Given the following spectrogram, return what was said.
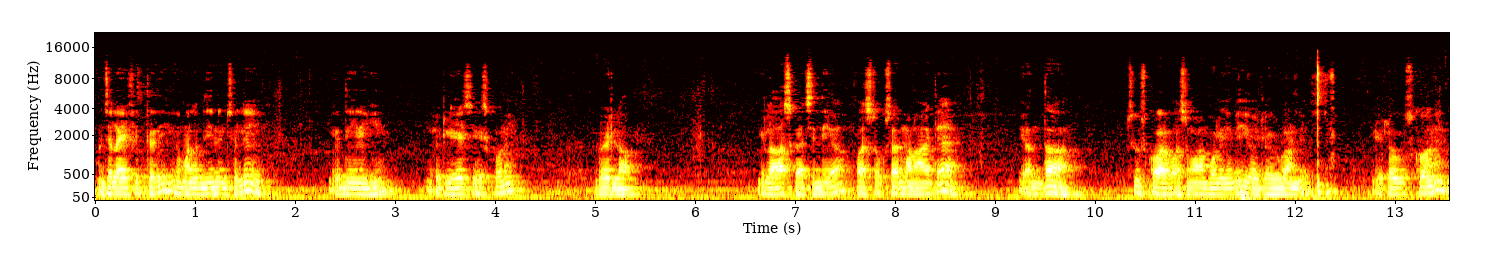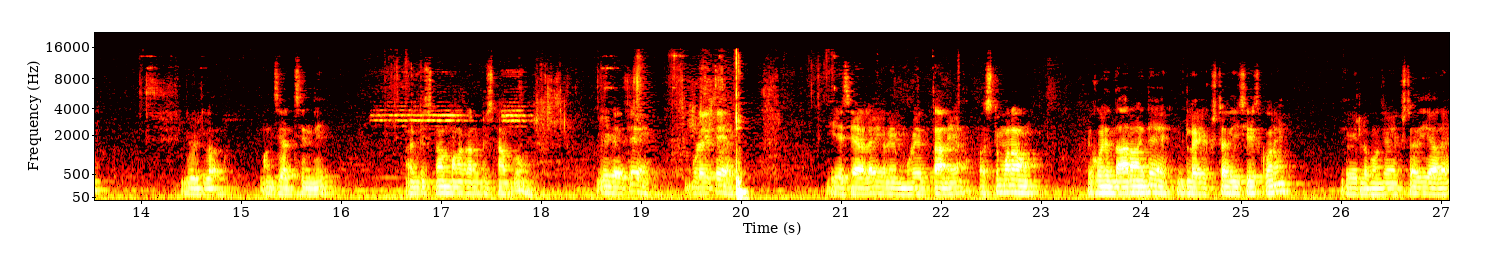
మంచి లైఫ్ ఇస్తుంది ఇక మళ్ళీ దీని నుంచి వెళ్ళి ఇక దీనికి ఇట్లా వేసి వేసుకొని ఇట్లా. ఇక లాస్ట్కి వచ్చింది ఇక. ఫస్ట్ ఒకసారి మనం అయితే ఇదంతా చూసుకోవాలి. ఫస్ట్ మనం పొలిగింది ఇక ఇట్లా చూడండి. ఇట్లా చూసుకొని ఇట్లా మంచిగా వచ్చింది. అనిపించినప్పుడు మనకు అనిపించినప్పుడు వీడైతే ఇప్పుడైతే వేసేయాలి ఇక నేను ముడెత్తాను ఇక. ఫస్ట్ మనం కొంచెం దారం అయితే ఇట్లా ఎక్స్ట్రా తీసేసుకొని ఇట్లా కొంచెం ఎక్స్ట్రా తీయాలి.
